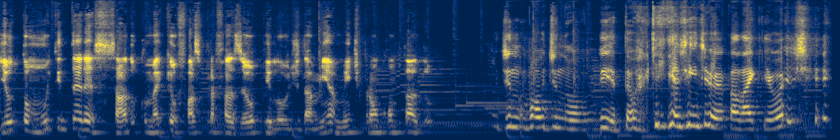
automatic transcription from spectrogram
e eu tô muito interessado como é que eu faço para fazer o upload da minha mente para um computador. De, vou de novo, Vitor. O que, que a gente vai falar aqui hoje?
